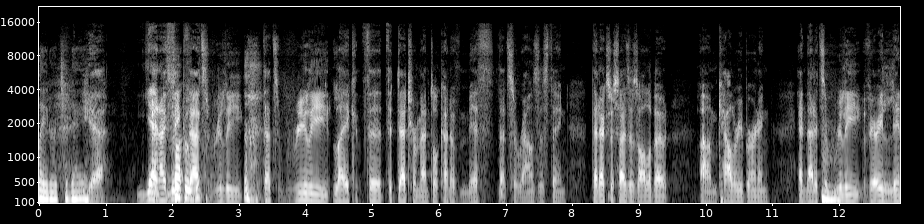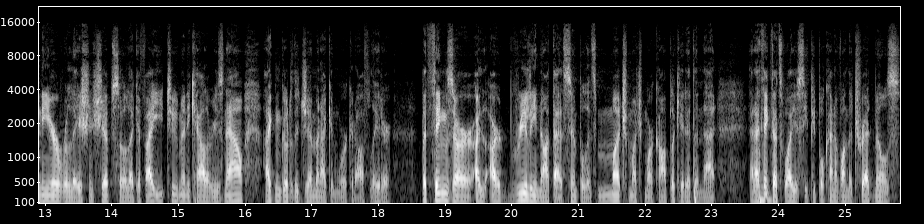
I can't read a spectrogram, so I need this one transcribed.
later today. Yeah. Yeah, and I think that's really that's really like the the detrimental kind of myth that surrounds this thing that exercise is all about um, calorie burning and that it's a really very linear relationship. So like if I eat too many calories now, I can go to the gym and I can work it off later. But things are are, are really not that simple. It's much much more complicated than that. And I think that's why you see people kind of on the treadmills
